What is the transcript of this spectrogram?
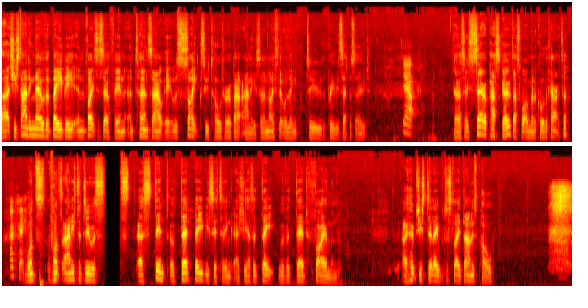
Uh, she's standing there with a baby, and invites herself in, and turns out it was Sykes who told her about Annie. So a nice little link to the previous episode. Yeah. Uh, so Sara Pascoe, that's what I'm going to call the character, Okay. wants wants Annie to do a, a stint of dead babysitting, as she has a date with a dead fireman. I hope she's still able to slide down his pole.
